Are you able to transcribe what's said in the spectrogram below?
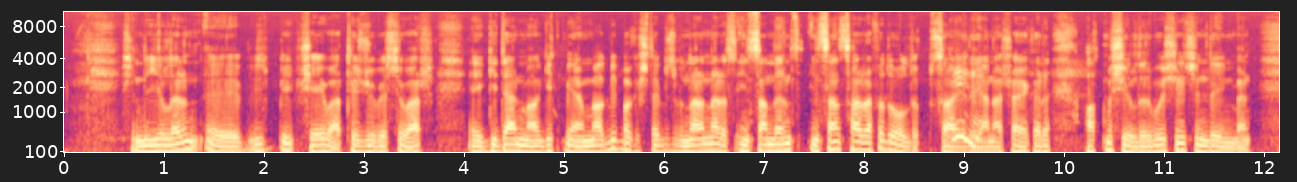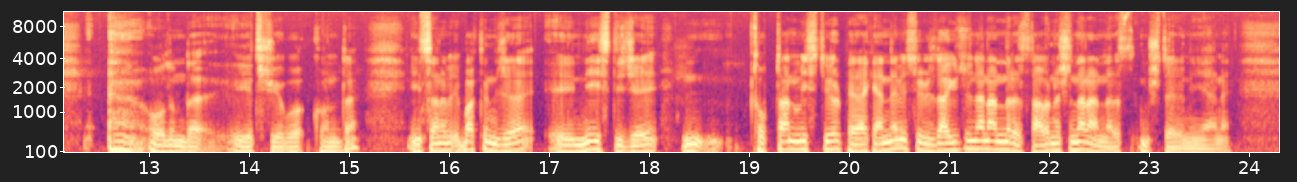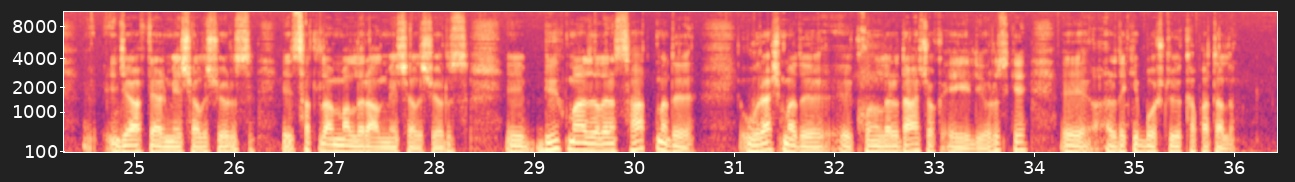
Şimdi yılların e, bir, bir şey var, tecrübesi var. E, giden mal, gitmeyen mal bir bakışta biz bunları anlarız. İnsanların insan sarrafı da olduk bu sayede yani aşağı yukarı 60 yıldır bu işin içindeyim ben. Oğlum da yetişiyor bu konuda. İnsana bir bakınca e, ne isteyeceği, toptan mı istiyor, perakende mi istiyor? Biz daha yüzünden anlarız, davranışından anlarız müşterinin yani cevap vermeye çalışıyoruz. E, satılan malları almaya çalışıyoruz. E, büyük mağazaların satmadığı, uğraşmadığı e, konuları daha çok eğiliyoruz ki e, aradaki boşluğu kapatalım.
